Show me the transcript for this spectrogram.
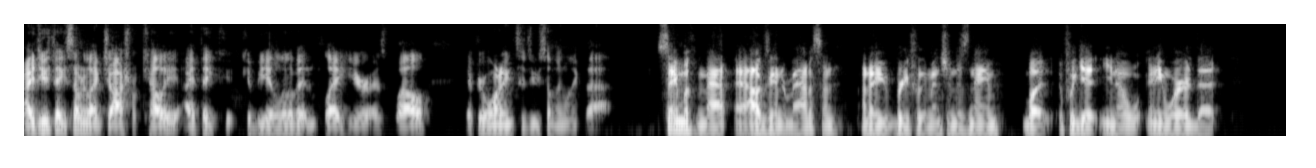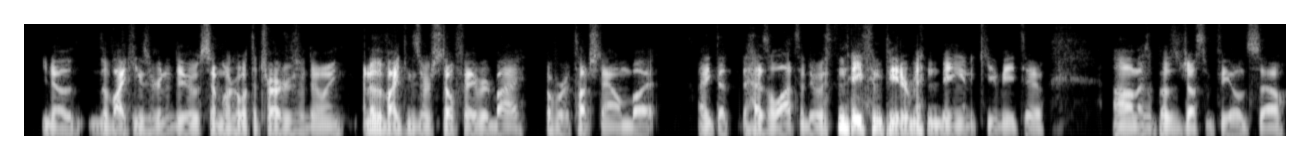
I do think somebody like Joshua Kelley, I think could be a little bit in play here as well if you're wanting to do something like that. Same with Matt Alexander Mattison. I know you briefly mentioned his name, but if we get you know any word that you know the Vikings are going to do similar to what the Chargers are doing, I know the Vikings are still favored by over a touchdown, but I think that has a lot to do with Nathan Peterman being in a QB too, um, as opposed to Justin Fields. So,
